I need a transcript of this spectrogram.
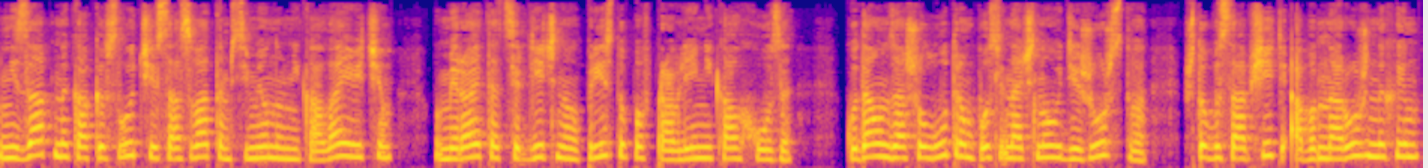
внезапно, как и в случае со сватом Семеном Николаевичем, умирает от сердечного приступа в правлении колхоза, куда он зашел утром после ночного дежурства – чтобы сообщить об обнаруженных им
